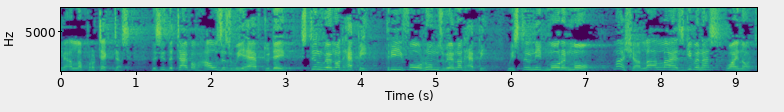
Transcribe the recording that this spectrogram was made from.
May Allah protect us. This is the type of houses we have today. Still, we are not happy. Three, four rooms, we are not happy. We still need more and more. MashaAllah, Allah has given us. Why not?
